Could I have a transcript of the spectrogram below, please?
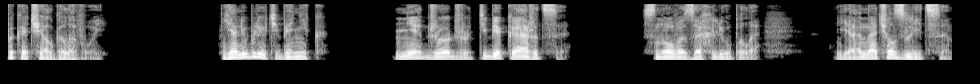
покачал головой. «Я люблю тебя, Ник». «Нет, Джоджо, тебе кажется». Снова захлюпала. Я начал злиться.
